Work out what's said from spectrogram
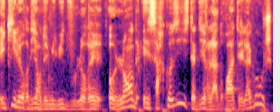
Et qui leur dit en 2008 vous l'aurez? Hollande et Sarkozy, c'est-à-dire la droite et la gauche.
